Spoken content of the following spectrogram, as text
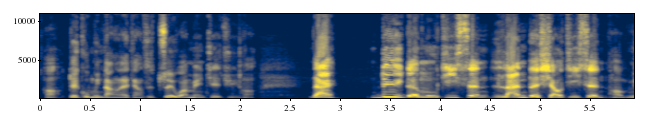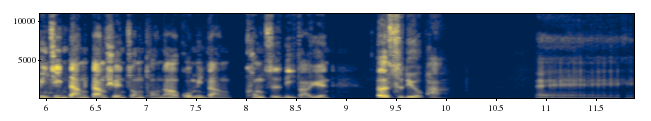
好，对国民党来讲是最完美结局哈。来，绿的母鸡胜，蓝的小鸡胜，好，民进党当选总统，然后国民党控制立法院二十六趴。诶、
